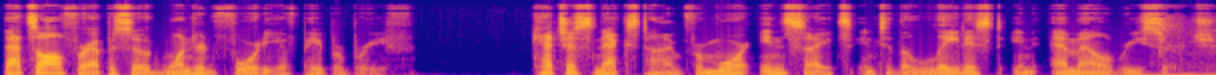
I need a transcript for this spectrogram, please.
That's all for episode 140 of Paper Brief. Catch us next time for more insights into the latest in ML research.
